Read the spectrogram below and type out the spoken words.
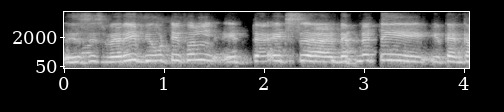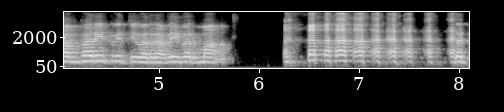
This is very beautiful. It it's uh, definitely you can compare it with your Ravi Varma. That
